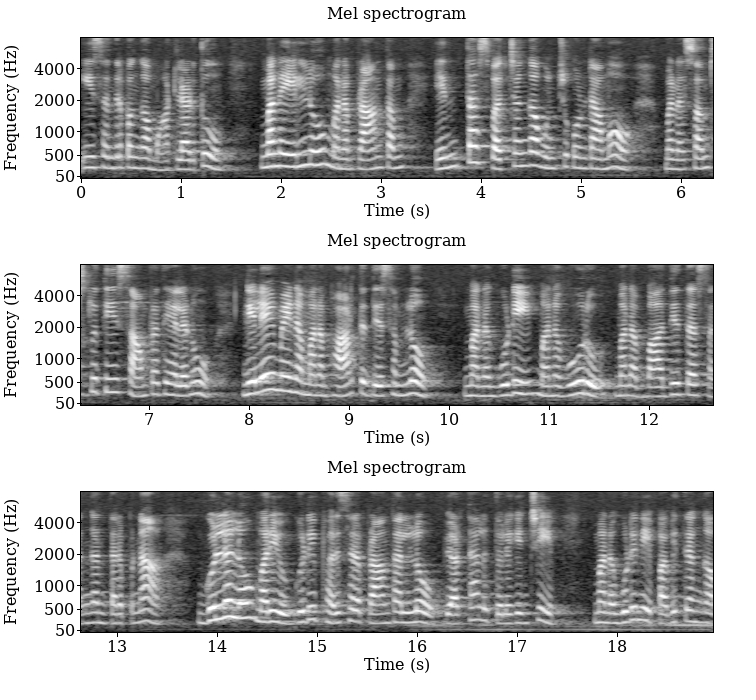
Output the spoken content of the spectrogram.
ఈ సందర్భంగా మాట్లాడుతూ మన ఇల్లు మన ప్రాంతం ఎంత స్వచ్ఛంగా ఉంచుకుంటామో మన సంస్కృతి సాంప్రదాయాలను నిలయమైన మన భారతదేశంలో మన గుడి మన ఊరు మన బాధ్యత సంఘం తరపున గుళ్ళలో మరియు గుడి పరిసర ప్రాంతాల్లో వ్యర్థాలు తొలగించి మన గుడిని పవిత్రంగా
